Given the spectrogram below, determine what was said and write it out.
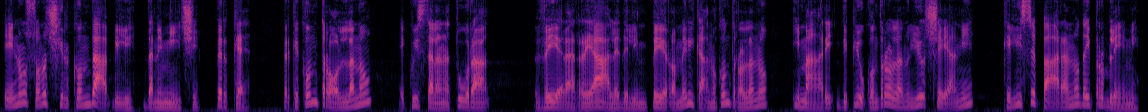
e non sono circondabili da nemici. Perché? Perché controllano, e qui sta la natura vera, reale dell'impero americano, controllano i mari, di più controllano gli oceani che li separano dai problemi.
